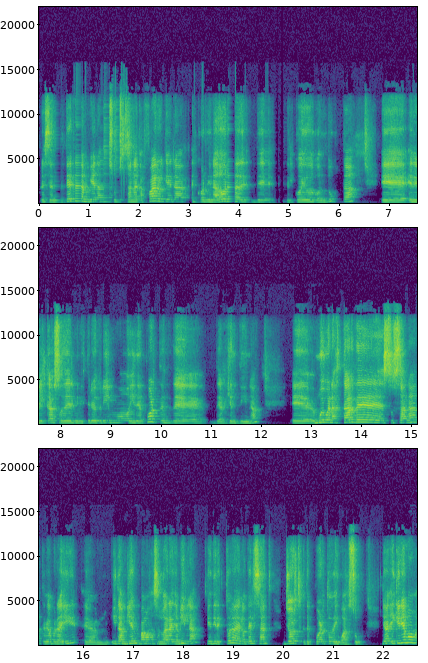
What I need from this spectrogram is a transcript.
presenté también a Susana Cafaro, que era, es coordinadora de, del Código de Conducta, eh, en el caso del Ministerio de Turismo y Deportes de, Argentina. Eh, muy buenas tardes, Susana, te veo por ahí. Em, y también vamos a saludar a Yamila, que es directora del Hotel St. George de Puerto de Iguazú. Y queríamos,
